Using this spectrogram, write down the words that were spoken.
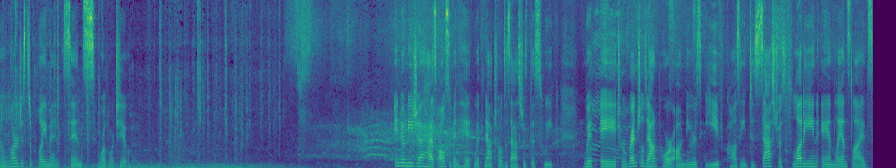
the largest deployment since World War II. Indonesia has also been hit with natural disasters this week, with a torrential downpour on New Year's Eve causing disastrous flooding and landslides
